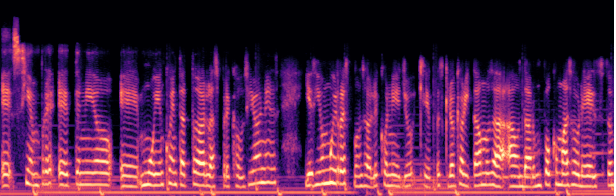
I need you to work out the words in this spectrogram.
eh, siempre he tenido muy en cuenta todas las precauciones y he sido muy responsable con ello, que pues creo que ahorita vamos a, a ahondar un poco más sobre esto,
